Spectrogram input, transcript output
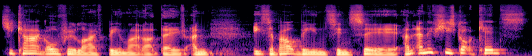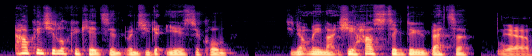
she can't go through life being like that, Dave. And it's about being sincere. And and if she's got kids, how can she look at kids when she get years to come? Do you know what I mean? Like she has to do better. Yeah.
